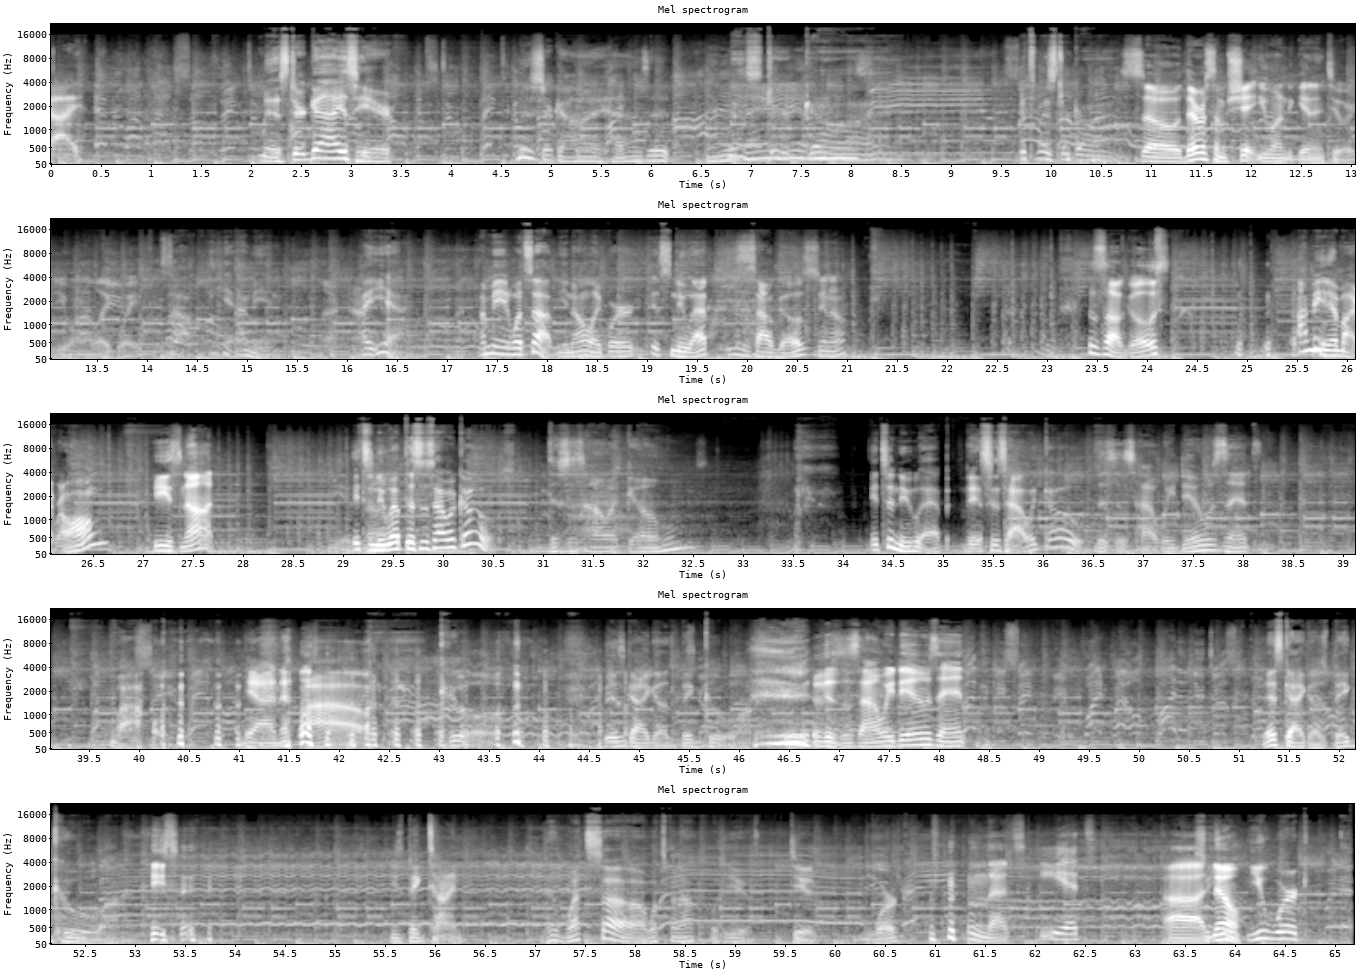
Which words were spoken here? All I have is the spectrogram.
the guy. Mr. Guy. Mr. Guy's here. Mr. Guy has it. Mr. Guy. It's Mr. Guy. So there was some shit you wanted to get into, or do you want to like wait? Wow. Yeah, I mean, I, yeah. I mean, what's up? You know, like we're it's new app. This is how it goes. You know. This is how it goes. I mean, am I wrong? He's not. It's a new ep. This is how it goes. This is how it goes. It's a new ep. This is how it goes. This is how we do it. Wow. Yeah, I know. Wow. cool. this guy goes big cool. this is how we do it. This guy goes big cool on it. He's he's big time, Dude, what's uh what's been up with you? dude. Work. That's it. Uh, So no, You, work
